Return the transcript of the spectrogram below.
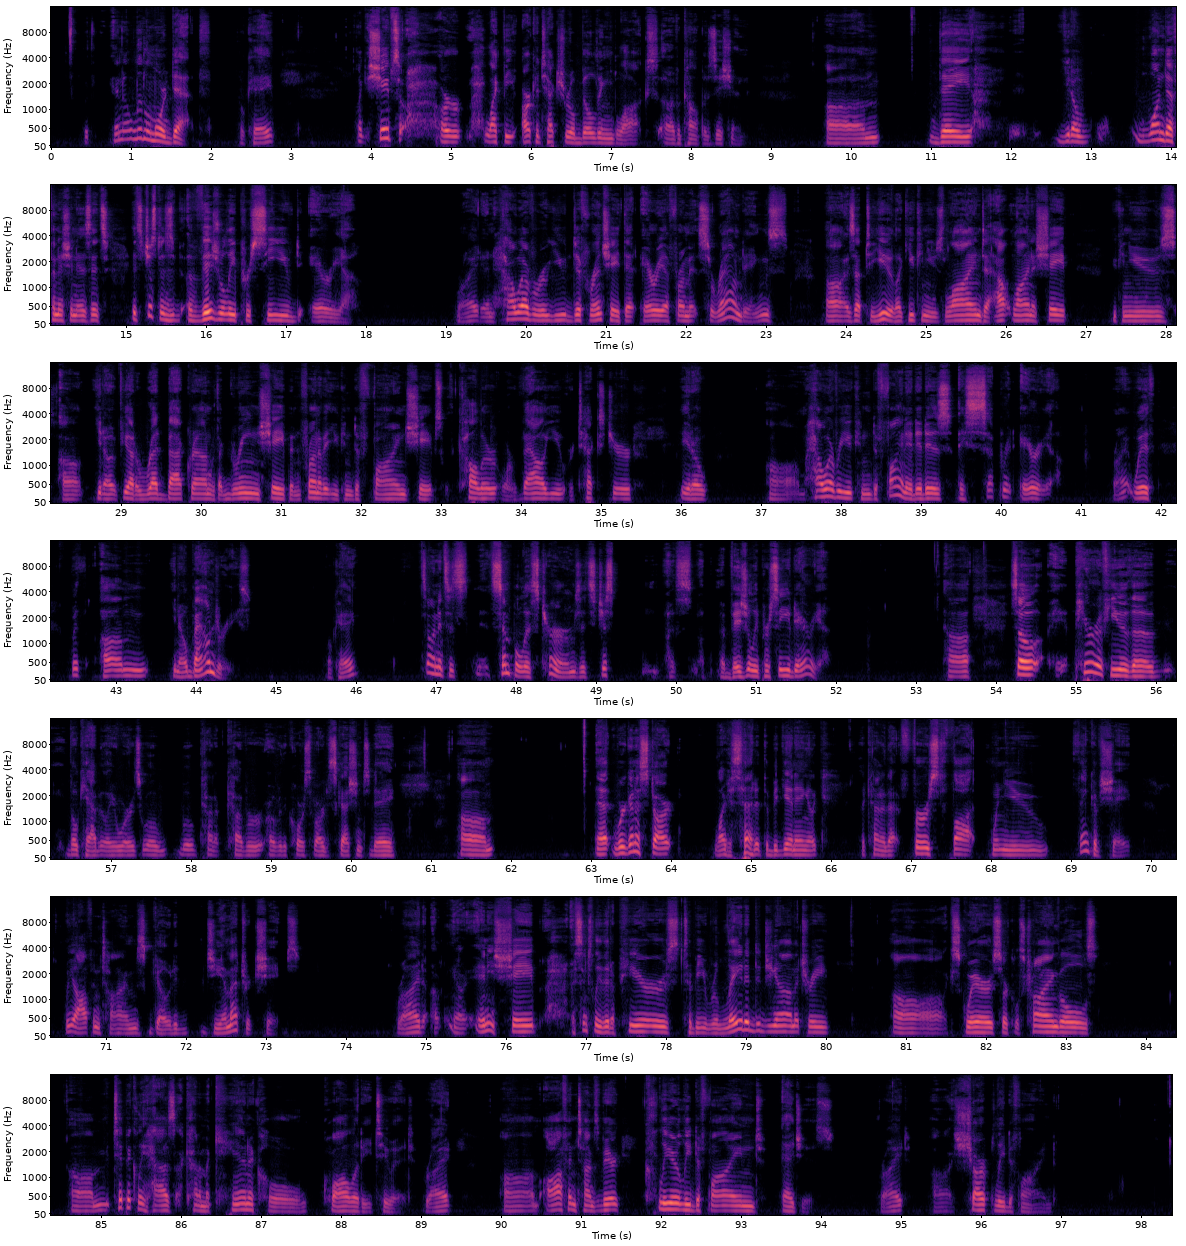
in a little more depth, okay? Like shapes are like the architectural building blocks of a composition. Um, they, you know, one definition is it's it's just a, a visually perceived area, right? And however you differentiate that area from its surroundings uh, is up to you. Like you can use line to outline a shape. You can use, uh, you know, if you had a red background with a green shape in front of it, you can define shapes with color or value or texture. You know, um, however you can define it, it is a separate area, right? With, with, um, you know, boundaries. Okay. So in its, its simplest terms, it's just a, a visually perceived area. Uh, so here are a few of the vocabulary words we'll, we'll kind of cover over the course of our discussion today. Um, at, we're going to start, like I said at the beginning, like, like kind of that first thought when you think of shape. We oftentimes go to geometric shapes, right? Uh, you know, any shape essentially that appears to be related to geometry, uh, like squares, circles, triangles, um, typically has a kind of mechanical quality to it, right? Um, oftentimes very clearly defined edges, right? Uh, sharply defined,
